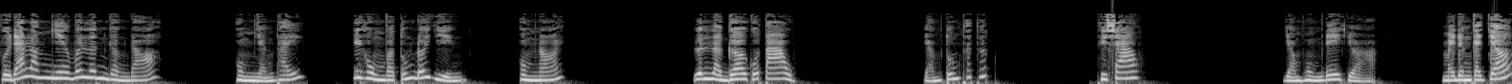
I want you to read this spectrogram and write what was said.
vừa đá lâm nheo với Linh gần đó. Hùng nhận thấy, khi Hùng và Tuấn đối diện, Hùng nói, Linh là gơ của tao. Giọng Tuấn thách thức. Thì sao? Giọng Hùng đe dọa. Mày đừng cà chớn.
